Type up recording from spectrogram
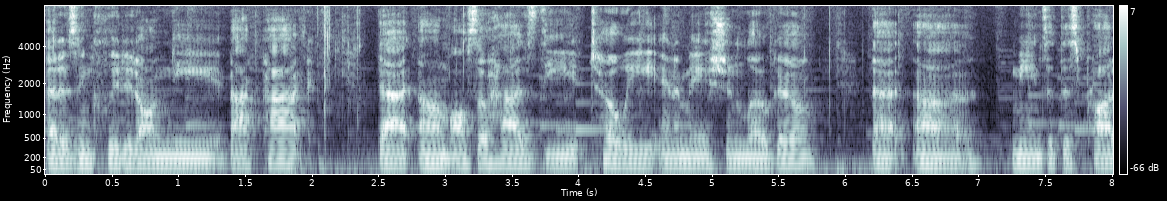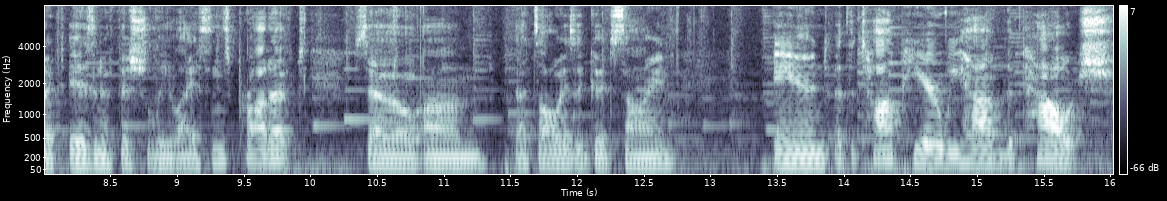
that is included on the backpack that um, also has the Toei animation logo that uh, means that this product is an officially licensed product. So um, that's always a good sign. And at the top here we have the pouch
